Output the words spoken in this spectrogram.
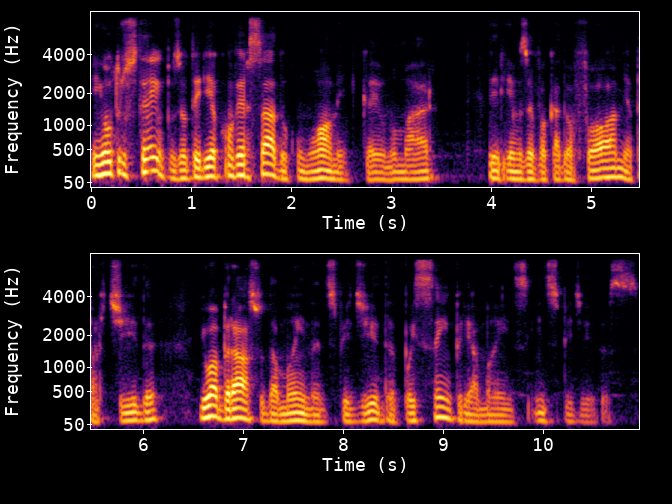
Em outros tempos, eu teria conversado com o homem que caiu no mar, teríamos evocado a fome, a partida e o abraço da mãe na despedida, pois sempre há mães em despedidas.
